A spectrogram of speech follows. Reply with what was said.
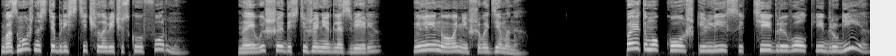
Возможность обрести человеческую форму наивысшее достижение для зверя или иного низшего демона. Поэтому кошки, лисы, тигры, волки и другие,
